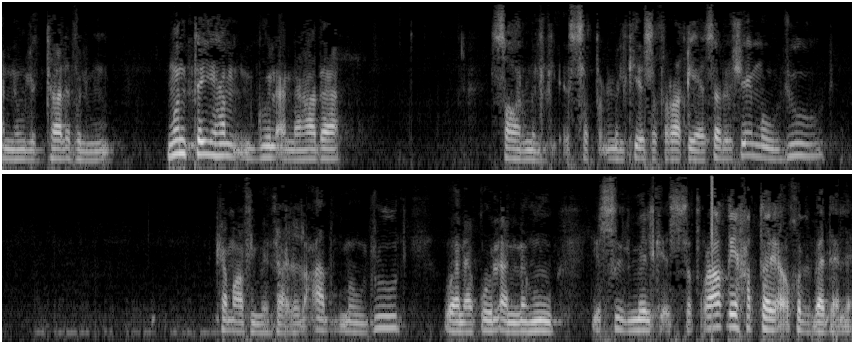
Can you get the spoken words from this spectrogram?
أنه للتالف المنتهي هم نقول أن هذا صار ملكية استطراقية. صار شيء موجود. كما في مثال العبد موجود ونقول أنه يصير ملك استطراقي حتى يأخذ بدله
